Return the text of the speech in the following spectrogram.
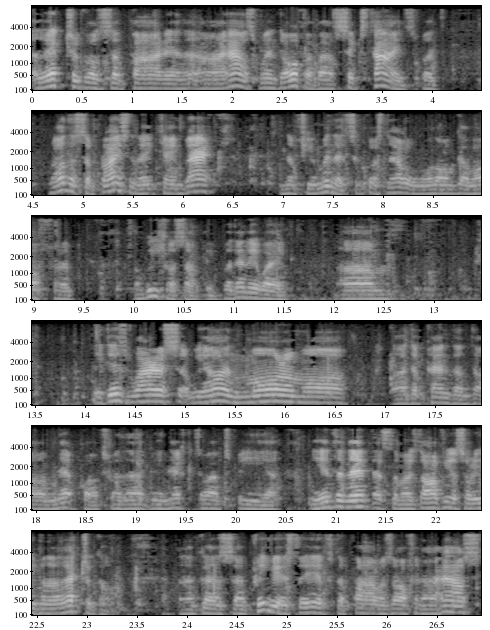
electrical supply in our house went off about six times, but rather surprisingly, it came back in a few minutes. Of course, now it will all go off for a, week or something. But anyway, um, it is virus. We are more and more are dependent on networks, whether that be networks be uh, the internet, that's the most obvious, or even electrical. Because uh, previously, if the power was off in our house,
